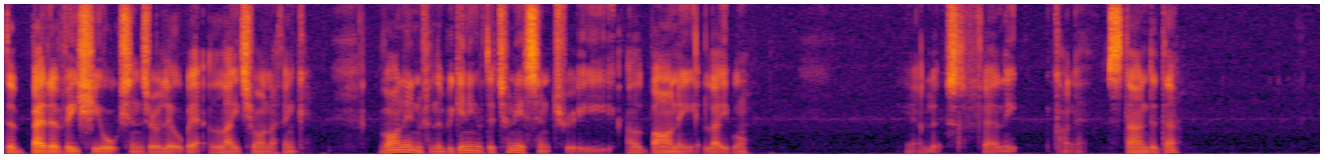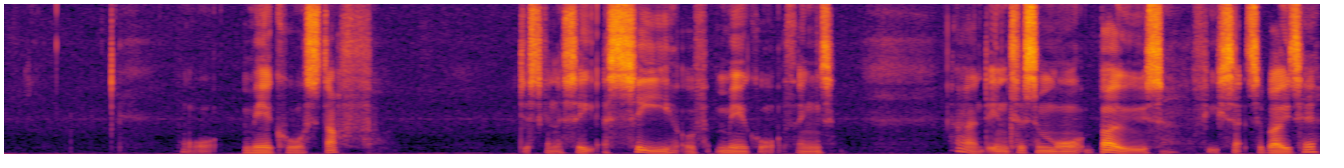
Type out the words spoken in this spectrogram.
The better Vichy auctions are a little bit later on, I think. Violin from the beginning of the 20th century, Albani label. Yeah, looks fairly kind of standard there. Or Mirecourt stuff. Just going to see a sea of Mirecourt things. And into some more bows. A few sets of bows here.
